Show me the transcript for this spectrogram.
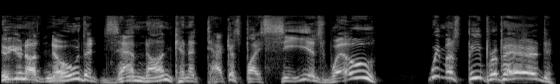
Do you not know that Zamnon can attack us by sea as well? We must be prepared.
